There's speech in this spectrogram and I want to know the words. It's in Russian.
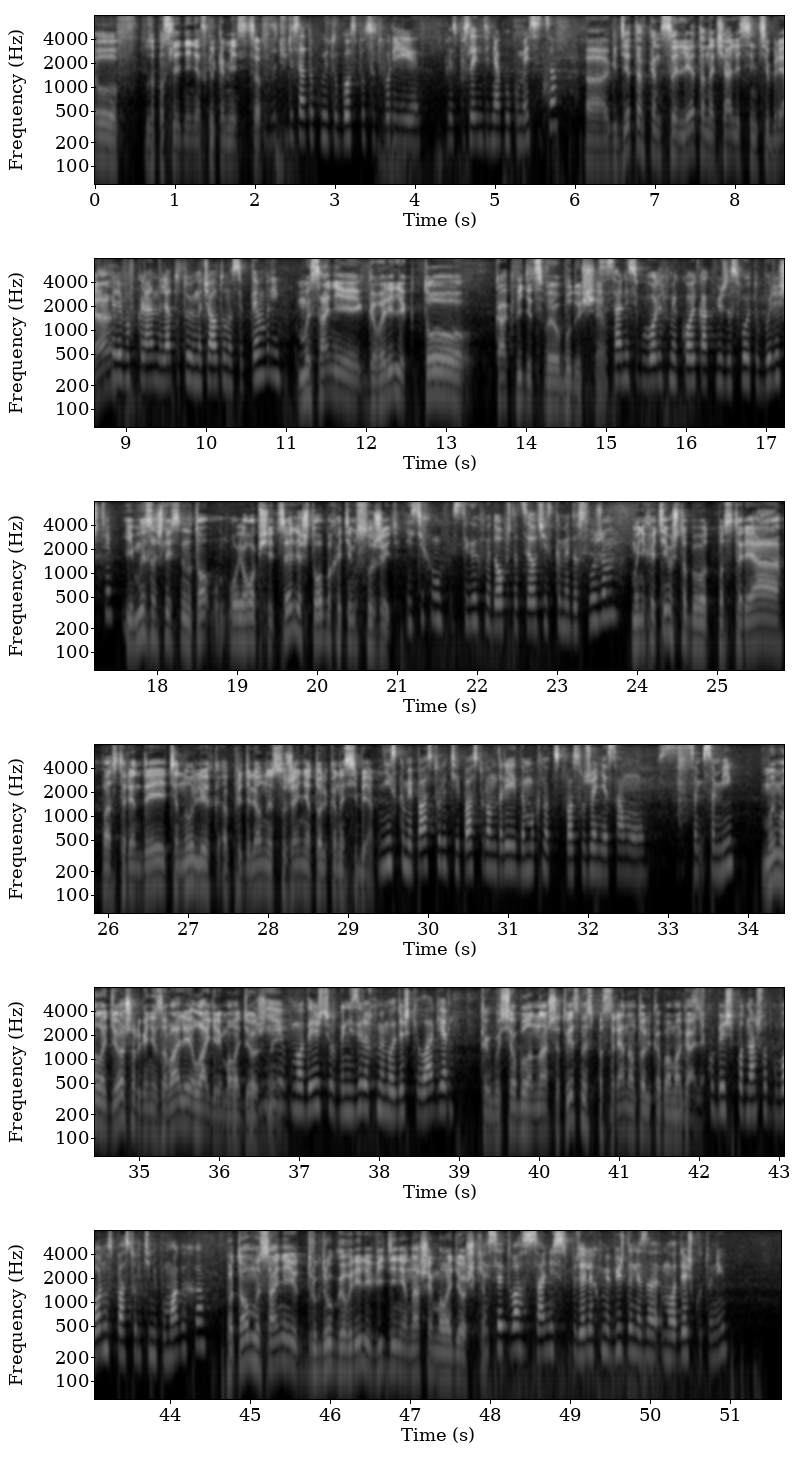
в- за последние несколько месяцев. за чудесата, които Господ сътвори през последните няколко месеца. А, Где-то в конце лета, начале сентября Или в края на лятото и началото на септември. мы с Аней говорили, кто как видит свое будущее. И мы сошлись на том, о общей цели, что оба хотим служить. И. Мы не хотим, чтобы вот пастыря, пастырь Андрей тянули определенные служения только на себе. Не искаме пасторите и пастор Андрей да мъкнат това служение само сами. Мы, молодежь, организовали лагерь И молодежный. в младежите организирахме младежки лагер. Как бы все было наша ответственность, пастыря нам только помогали. Всичко беше под наша отговорност, пасторите ни помагаха. Потом мы с Аней друг другу говорили видение нашей молодежки. И след това с си споделяхме виждане за младежкото ни.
